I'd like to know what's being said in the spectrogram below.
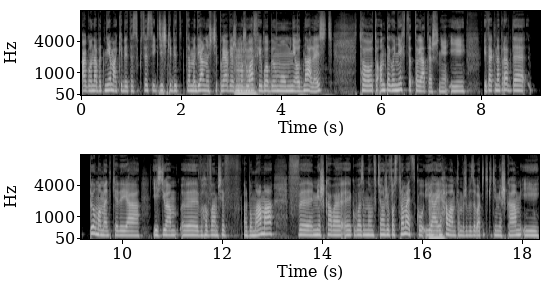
a go nawet nie ma, kiedy te sukcesy, i gdzieś kiedy ta medialność się pojawia, że może łatwiej byłoby mu mnie odnaleźć, to, to on tego nie chce, to ja też nie. I, i tak naprawdę był moment, kiedy ja jeździłam, y, wychowywałam się, w, albo mama w, mieszkała, jak była ze mną w ciąży w Ostromecku i ja jechałam tam, żeby zobaczyć, gdzie mieszkam i,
